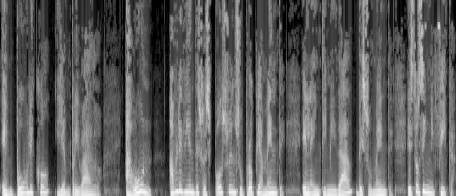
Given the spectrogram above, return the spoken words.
en público y en privado. Aún, hable bien de su esposo en su propia mente, en la intimidad de su mente. Esto significa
